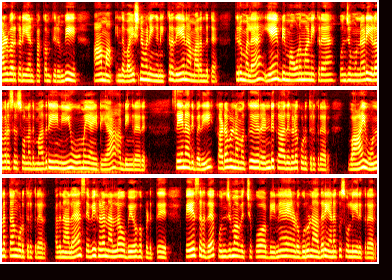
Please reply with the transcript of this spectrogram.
ஆழ்வார்க்கடியான் பக்கம் திரும்பி ஆமாம் இந்த வைஷ்ணவன் இங்கே நிற்கிறதையே நான் மறந்துட்டேன். திருமலை ஏன் இப்படி மௌனமாக நிற்கிற கொஞ்சம் முன்னாடி இளவரசர் சொன்னது மாதிரி நீயும் ஊமையாயிட்டியா? அப்படிங்கிறாரு. சேனாதிபதி கடவுள் நமக்கு ரெண்டு காதுகளை கொடுத்துருக்கிறார். வாய் ஒன்றைத்தான் கொடுத்துருக்கிறார். அதனால் செவிகளை நல்லா உபயோகப்படுத்து. பேசுகிறத கொஞ்சமாக வச்சுக்கோ அப்படின்னு என்னோடய குருநாதர் எனக்கு சொல்லியிருக்கிறார்.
